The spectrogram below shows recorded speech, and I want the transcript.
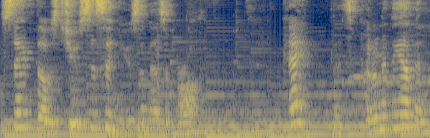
save those juices and use them as a broth. Okay, let's put them in the oven.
